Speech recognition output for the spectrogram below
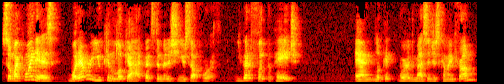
So my point is, whatever you can look at that's diminishing your self worth, you got to flip the page and look at where the message is coming from.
